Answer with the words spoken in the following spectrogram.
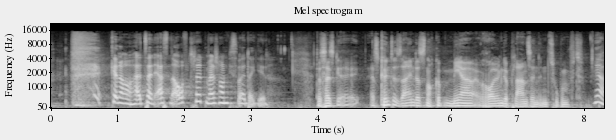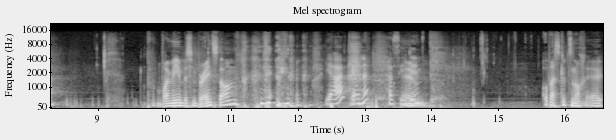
genau, hat seinen ersten Auftritt. Mal schauen, wie es weitergeht. Das heißt, äh, es könnte sein, dass noch mehr Rollen geplant sind in Zukunft. Ja. Wollen wir hier ein bisschen brainstormen? ja, gerne. Hast du Ideen? Ähm, Oh, was gibt's noch? Äh,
